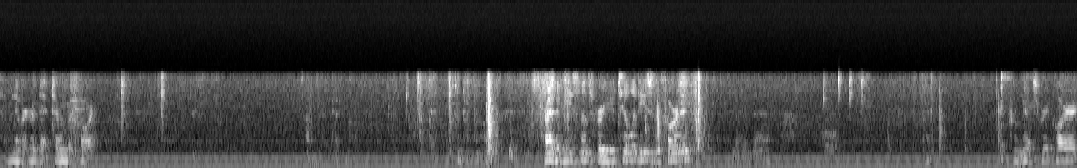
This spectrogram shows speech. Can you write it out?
I've never heard that term before. Private easements for utilities recorded. Required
